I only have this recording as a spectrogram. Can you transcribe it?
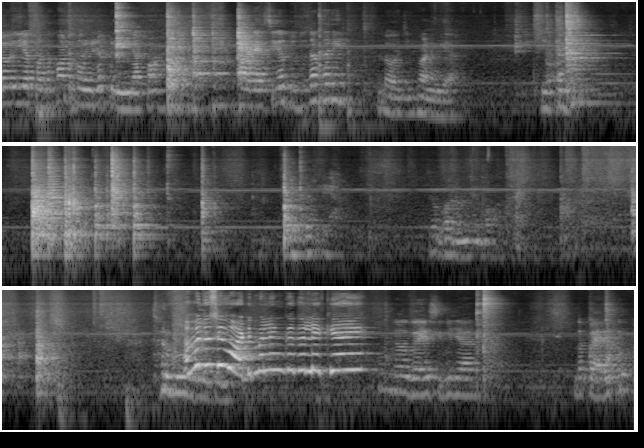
ਲਓ ਜੀ ਆਪਾਂ ਦਿਖਾਉਣੇ ਤੁਹਾਨੂੰ ਜਿਹੜਾ ਪਨੀਰ ਆਪਾਂ ਪਾੜਿਆ ਸੀਗਾ ਦੁੱਧ ਦਾ ਘਰੇ। ਲਓ ਜੀ ਬਣ ਗਿਆ। ਠੀਕ ਤਰਬੂਜ ਅਮਾ ਤੁਸੀਂ ਵਾਟਰਮੈਲਨ ਕਦੋਂ ਲੈ ਕੇ ਆਏ? ਜਦੋਂ ਗਏ ਸੀ ਬਾਜ਼ਾਰ। ਦੁਪਹਿਰੇ ਧੁੱਪ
